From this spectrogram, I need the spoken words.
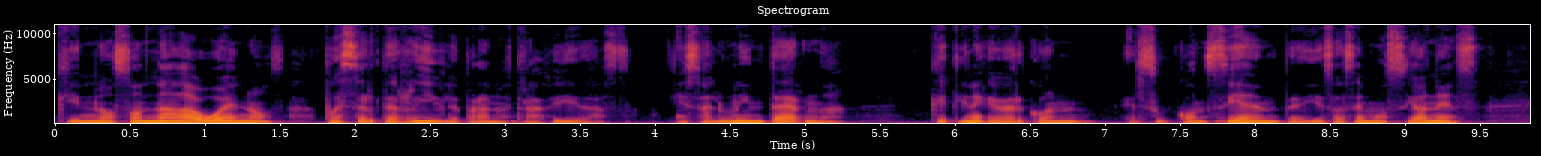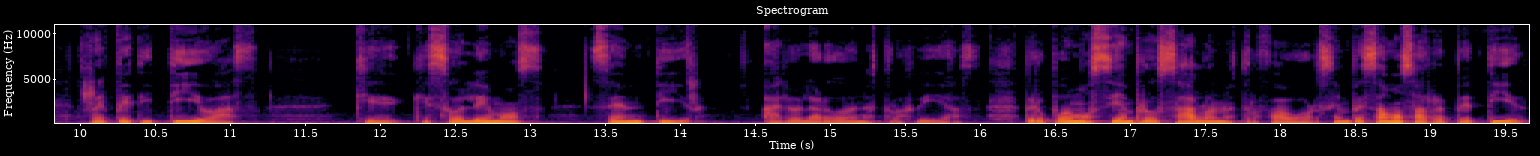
que no son nada buenos, puede ser terrible para nuestras vidas. Esa luna interna que tiene que ver con el subconsciente y esas emociones repetitivas que, solemos sentir a lo largo de nuestros días. Pero podemos siempre usarlo a nuestro favor. Si empezamos a repetir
